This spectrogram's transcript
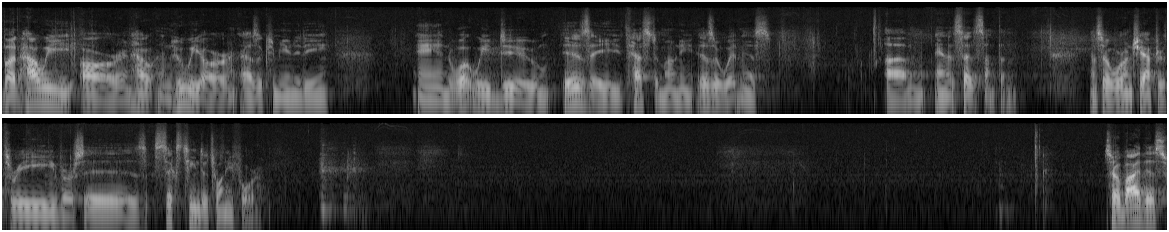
but how we are and, how, and who we are as a community and what we do is a testimony, is a witness, um, and it says something. And so we're in chapter 3, verses 16 to 24. So by this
